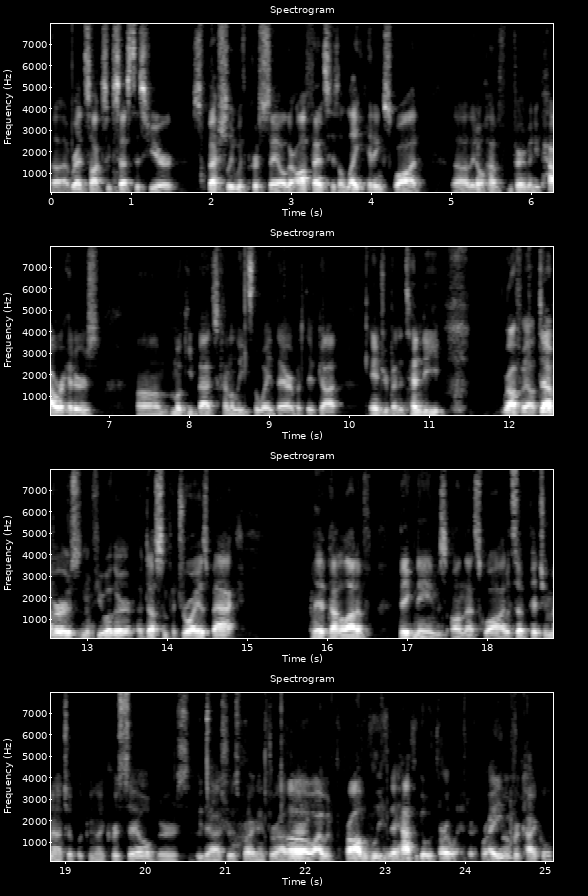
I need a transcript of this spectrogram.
uh, Red Sox success this year, especially with Chris Sale. Their offense is a light hitting squad. Uh, they don't have very many power hitters. Um, Mookie Betts kind of leads the way there, but they've got Andrew Benintendi, Rafael Devers, and a few other. Uh, Dustin Pedroia's back. They've got a lot of big names on that squad. What's that pitching matchup looking like? Chris Sale versus who the Astros probably gonna throw out there Oh, I would probably. They have to go with Verlander, right? over Keuchel.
